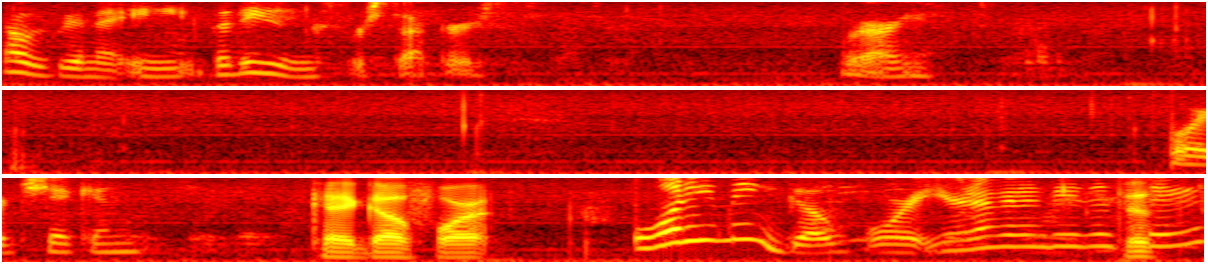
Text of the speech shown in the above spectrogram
I was gonna eat, but eating's for suckers. Where are you? Poor chickens. Okay, go for it. What do you mean go for it? You're not gonna do this Just- too?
